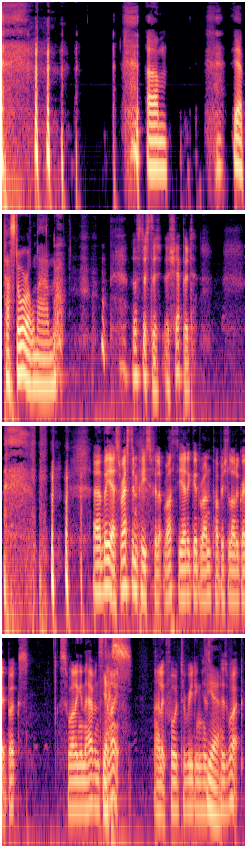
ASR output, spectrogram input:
Um, yeah, pastoral man. That's just a, a shepherd. uh, but yes, rest in peace, Philip Roth. He had a good run, published a lot of great books. Swirling in the heavens tonight. Yes, I look forward to reading his Yeah. his work.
